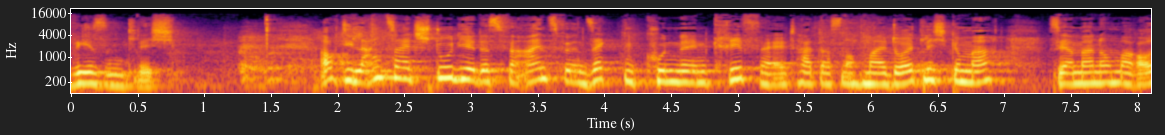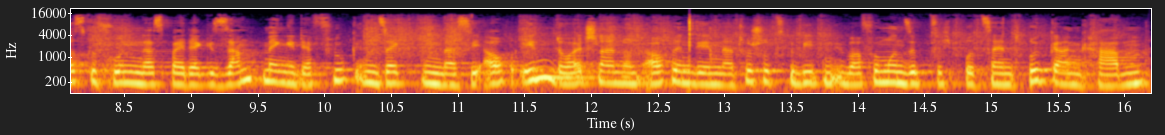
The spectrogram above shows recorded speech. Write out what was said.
wesentlich. Auch die Langzeitstudie des Vereins für Insektenkunde in Krefeld hat das noch mal deutlich gemacht. Sie haben ja noch mal herausgefunden, dass bei der Gesamtmenge der Fluginsekten, dass sie auch in Deutschland und auch in den Naturschutzgebieten über 75 Prozent Rückgang haben.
